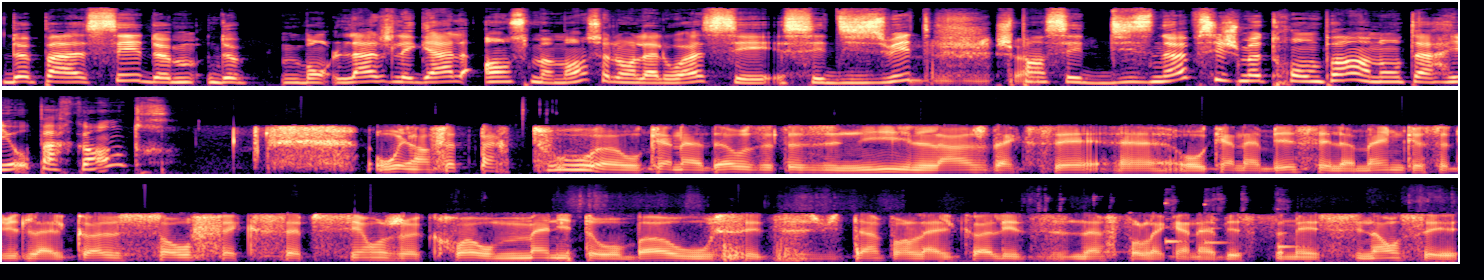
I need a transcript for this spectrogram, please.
de passer de, de bon, l'âge légal en ce moment, selon la loi, c'est 18. Je pense c'est 19, si je me trompe pas, en Ontario, par contre. Oui, en fait, partout euh, au Canada, aux États-Unis, l'âge d'accès euh, au cannabis est le même que celui de l'alcool, sauf exception, je crois, au Manitoba où c'est 18 ans pour l'alcool et 19 pour le cannabis. Mais sinon, c'est,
